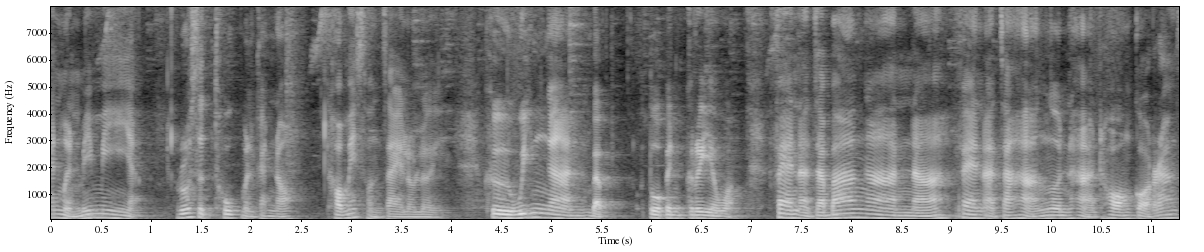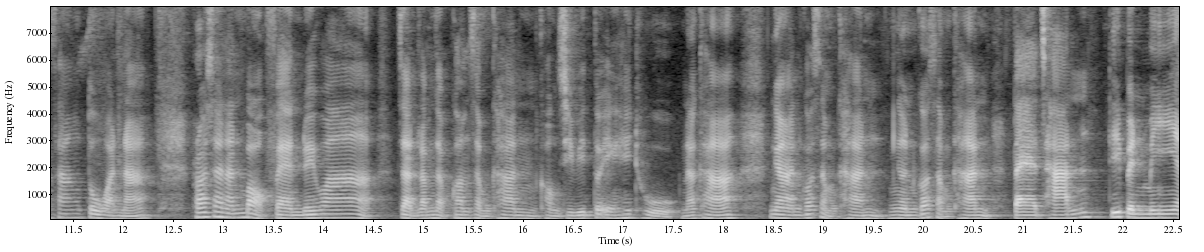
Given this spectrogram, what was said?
นเหมือนไม่มีอะรู้สึกทุกข์เหมือนกันเนาะเขาไม่สนใจเราเลย คือวิ่งงานแบบ ตัวเป็นเกลียวอะ่ะ แฟนอาจจะบ้างงานนะ แฟนอาจจะหาเงินหาทองก่อร่างสร้างตัวนะ เพราะฉะนั้นบอกแฟนด้วยว่าจัดลำดับความสำคัญของชีวิตตัวเองให้ถูกนะคะ งานก็สำคัญ เงินก็สำคัญ แต่ฉันที่เป็นเมีย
